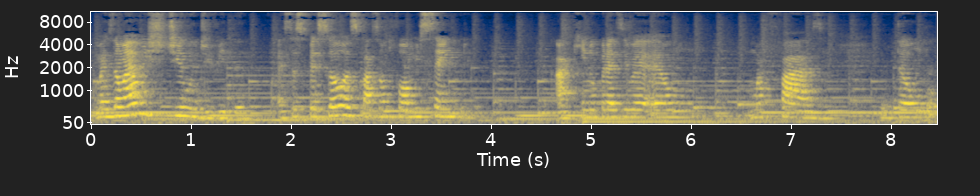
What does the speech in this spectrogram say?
mas não é um estilo de vida. Essas pessoas passam fome sempre. Aqui no Brasil é, é um, uma fase. Então,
